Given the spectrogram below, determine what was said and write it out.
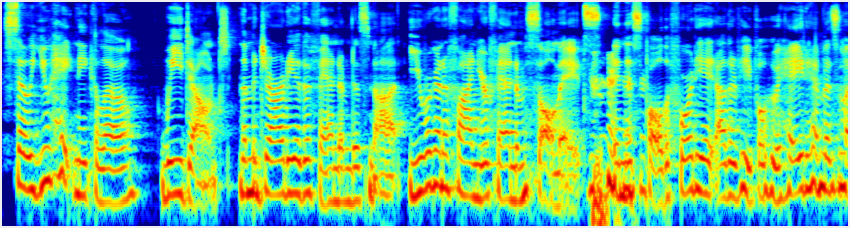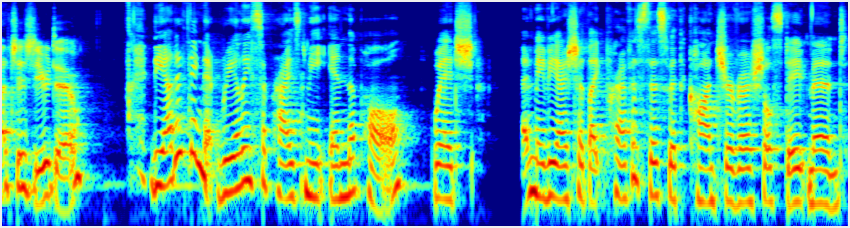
So you hate Nicolo. We don't. The majority of the fandom does not. You are going to find your fandom soulmates in this poll, the 48 other people who hate him as much as you do. The other thing that really surprised me in the poll, which maybe I should like preface this with controversial statement.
